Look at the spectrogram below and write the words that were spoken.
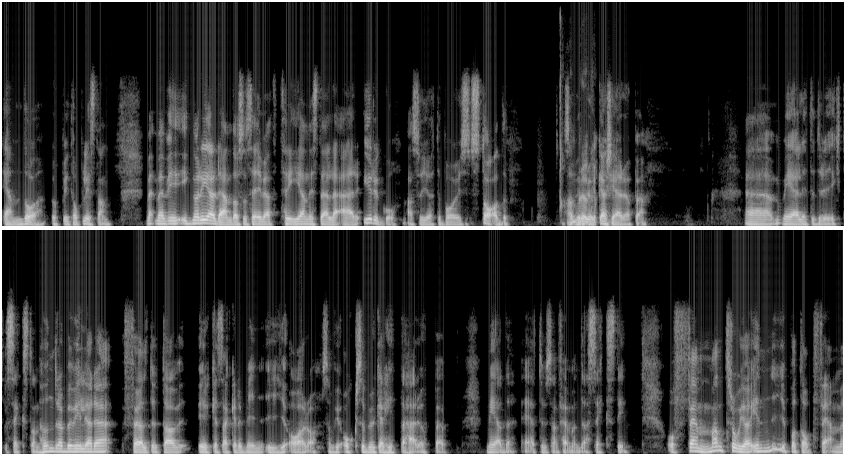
ändå uppe i topplistan. Men, men, vi ignorerar den då så säger vi att trean istället är Yrgo, alltså Göteborgs stad, som vi brukar se här uppe. Eh, med lite drygt 1600 beviljade, följt av Yrkesakademin YA då, som vi också brukar hitta här uppe med 1560. Och femman tror jag är ny på topp fem,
